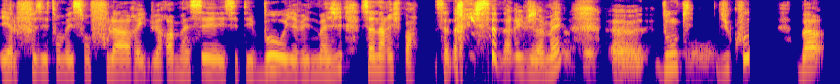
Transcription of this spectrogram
et elle faisait tomber son foulard et il lui ramassait et c'était beau, il y avait une magie. Ça n'arrive pas, ça n'arrive ça n'arrive jamais. Heu, donc ouais, du coup, bah,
